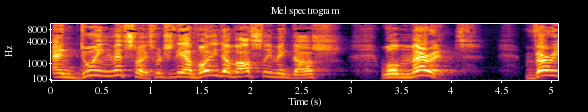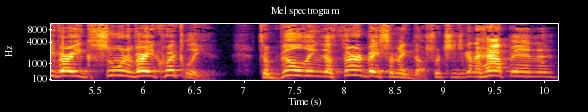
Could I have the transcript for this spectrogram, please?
and doing mitzvahs, which is the avoid of Asli Migdash, will merit very, very soon and very quickly to building the third base of Migdash, which is going to happen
